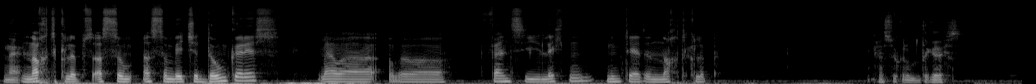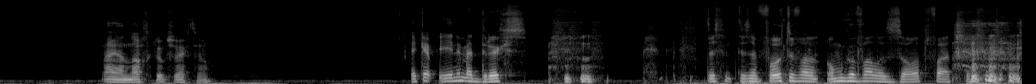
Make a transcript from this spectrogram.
Nee. Nachtclubs, als het zo- als zo'n beetje donker is, met wat, wat fancy lichten, noemt hij het een nachtclub. Ik ga zoeken op drugs. Ah ja, nachtclubs werkt wel. Ik heb ene met drugs. het, is, het is een foto van een omgevallen zoutvatje.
